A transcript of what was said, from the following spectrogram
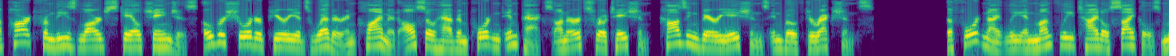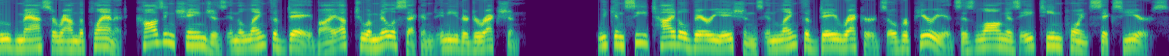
Apart from these large scale changes, over shorter periods, weather and climate also have important impacts on Earth's rotation, causing variations in both directions. The fortnightly and monthly tidal cycles move mass around the planet, causing changes in the length of day by up to a millisecond in either direction. We can see tidal variations in length of day records over periods as long as 18.6 years.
